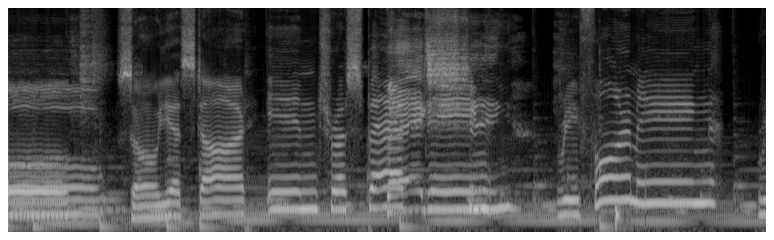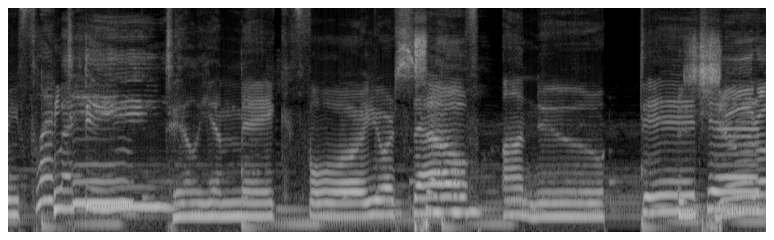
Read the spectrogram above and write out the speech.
hole. So you start introspecting, reforming, reflecting, Reflecting. till you make for yourself Self. a new Digital.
